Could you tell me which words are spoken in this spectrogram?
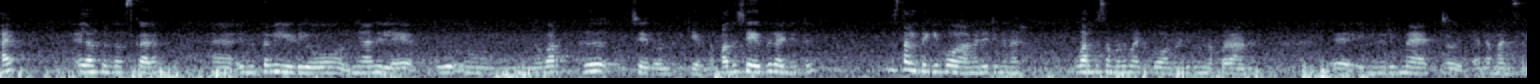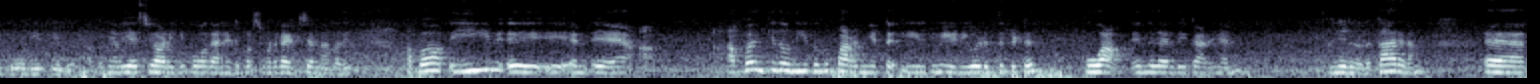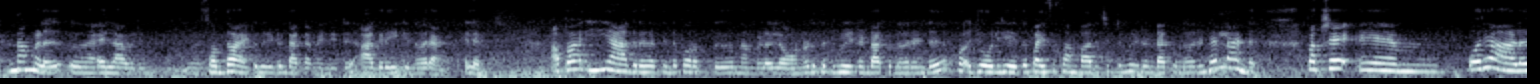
Hi എല്ലാവർക്കും നമസ്കാരം. ഇന്നത്തെ വീഡിയോ ഞാനില്ലേ വർക്ക് ചെയ്തുകൊണ്ടിരിക്കുകയായിരുന്നു. അപ്പോൾ അത് ചെയ്ത് കഴിഞ്ഞിട്ട് ഒരു സ്ഥലത്തേക്ക് പോകാൻ വേണ്ടിയിട്ട് ഇങ്ങനെ വർക്ക് സംബന്ധമായിട്ട് പോകാൻ വേണ്ടി നിന്നപ്പോഴാണ് ഇങ്ങനൊരു മാറ്റർ എന്റെ മനസ്സിലേക്ക് ഓടിയെത്തിയത് അപ്പോൾ ഞാൻ വിചാരിച്ചു അവിടേക്ക് പോകാനായിട്ട് കുറച്ചും കൂടെ കഴിച്ച് ചെന്നാൽ മതി. അപ്പോൾ ഈ അപ്പോൾ എനിക്ക് തോന്നി ഇതൊന്ന് പറഞ്ഞിട്ട് ഈ വീഡിയോ എടുത്തിട്ടിട്ട് പോവാം എന്ന് കരുതിയിട്ടാണ് ഞാൻ ഇരുന്നത്. കാരണം നമ്മൾ എല്ലാവരും സ്വന്തമായിട്ട് വീടുണ്ടാക്കാൻ വേണ്ടിയിട്ട് ആഗ്രഹിക്കുന്നവരാണ് അല്ലേ? അപ്പോൾ ഈ ആഗ്രഹത്തിന്റെ പുറത്ത് നമ്മൾ ലോൺ എടുത്തിട്ട് വീടുണ്ടാക്കുന്നവരുണ്ട് ജോലി ചെയ്ത് പൈസ സമ്പാദിച്ചിട്ടും വീടുണ്ടാക്കുന്നവരുണ്ട് എല്ലാം ഉണ്ട്. പക്ഷേ ഒരാൾ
